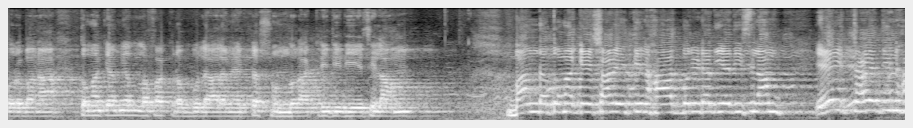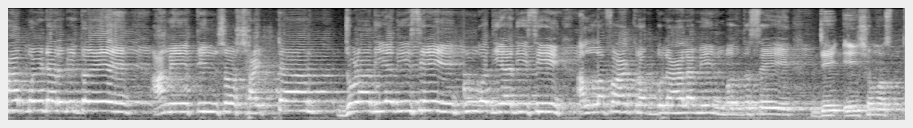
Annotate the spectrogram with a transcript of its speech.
করবে না। তোমাকে আমি আল্লাহ পাক রব্বুল আলমের একটা সুন্দর আকৃতি দিয়েছিলাম। বান্দা তোমাকে সাড়ে তিন হাত বড়িটা দিয়ে দিয়েছিলাম। এই সাড়ে তিন হাত বড়িটার ভিতরে আমি তিনশো ষাটটা জোড়া দিয়ে দিয়েছি অঙ্গ দিয়ে দিয়েছি। আল্লাহ পাক রব্বুল আলামিন বলতেছে যে এই সমস্ত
